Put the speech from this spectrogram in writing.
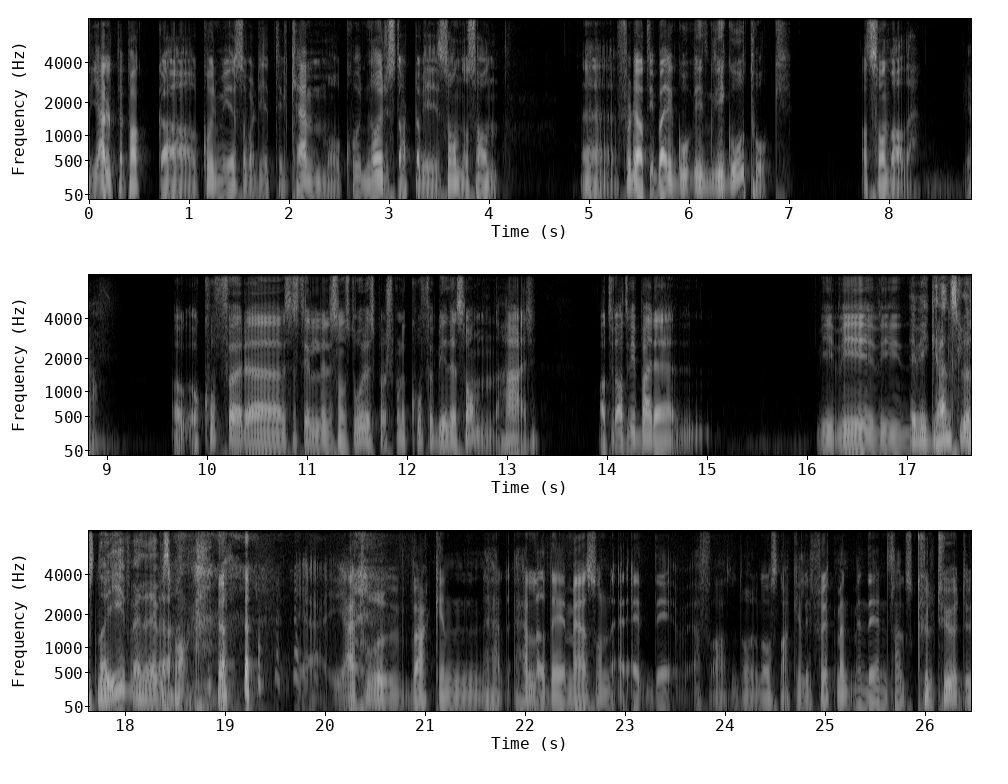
hjelpepakker, hvor mye som ble gitt til hvem, og hvor, når starta vi sånn og sånn. Fordi at vi bare go, vi, vi godtok at sånn var det. Ja. Og, og hvorfor, hvis jeg stiller litt sånn store spørsmål, hvorfor blir det sånn her? At vi, at vi bare vi, vi, vi Er vi grenseløst naive, eller er vi Ja. smart? Jeg, tror verken heller. Det er mer sånn eh, det, nå, snakker jeg litt fritt, men, men det er en slags kultur, du,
